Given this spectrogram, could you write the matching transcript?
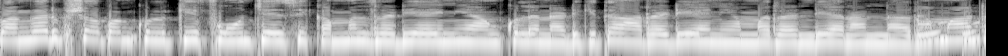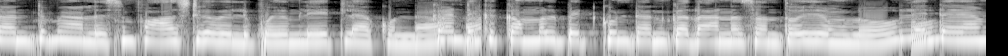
బంగారు షాప్ అంకుల్కి ఫోన్ చేసి కమ్మలు రెడీ అయినాయి అంకుల్ అని అడిగితే ఆ రెడీ అయినాయి అమ్మ రండి అని అన్నారు. మాట అంటే మేము ఆలస్యం ఫాస్ట్గా వెళ్ళిపోయాం లేట్ లేకుండా. కంటికి కమ్మలు పెట్టుకుంటాను కదా అన్న సంతోషంలో టైం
